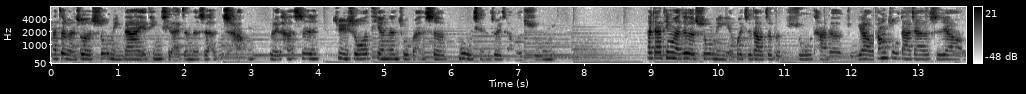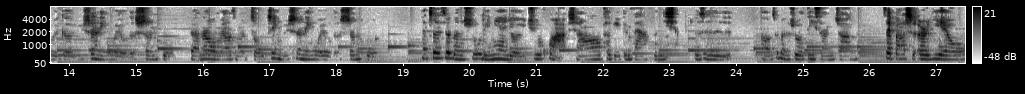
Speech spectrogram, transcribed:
那这本书的书名大家也听起来真的是很长，对，它是据说天恩出版社目前最长的书名。大家听完这个书名，也会知道这本书它的主要帮助大家的是要有一个与圣灵为友的生活。对，那我们要怎么走进与圣灵为友的生活？那在这本书里面有一句话，想要特别跟大家分享，就是呃这本书的第三章，在八十二页哦，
